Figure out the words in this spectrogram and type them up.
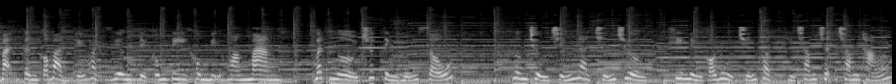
Bạn cần có bản kế hoạch riêng để công ty không bị hoang mang, bất ngờ trước tình huống xấu. Thương trường chính là chiến trường, khi mình có đủ chiến thuật thì trăm trận trăm thắng.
